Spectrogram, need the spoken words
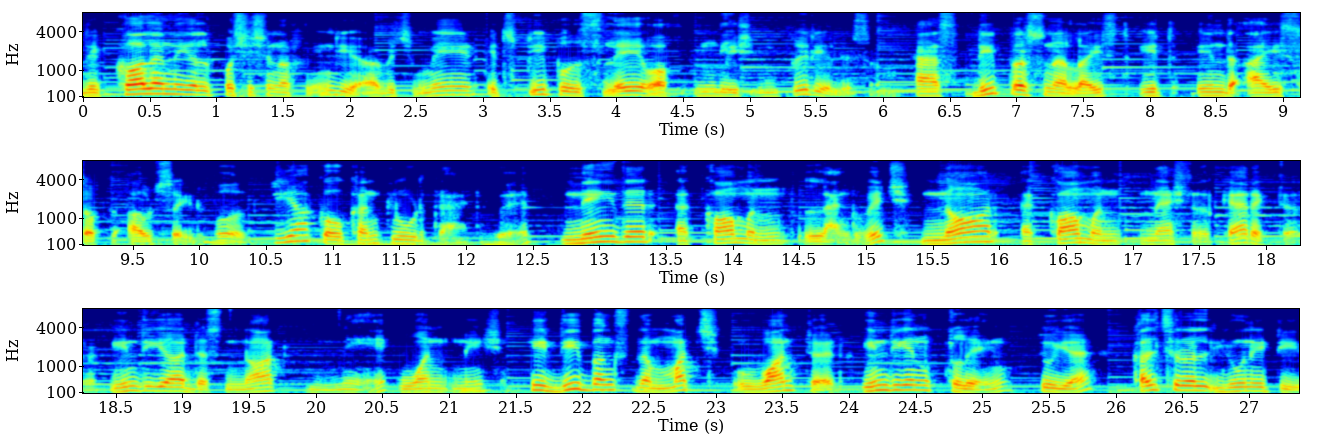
the colonial position of India, which made its people slave of English imperialism, has depersonalized it in the eyes of the outside world. Dyakov concludes that with neither a common language nor a common national character, India does not make one nation. He debunks the much wanted Indian claim to a cultural unity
